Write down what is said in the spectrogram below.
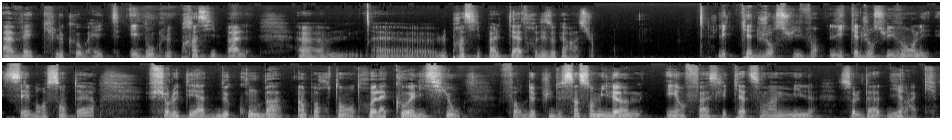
avec le Koweït, et donc le principal, euh, euh, le principal théâtre des opérations. Les quatre jours suivants, les quatre jours suivants, les célèbres senteurs, furent le théâtre de combats importants entre la coalition, forte de plus de 500 000 hommes, et en face les 420 000 soldats d'Irak.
